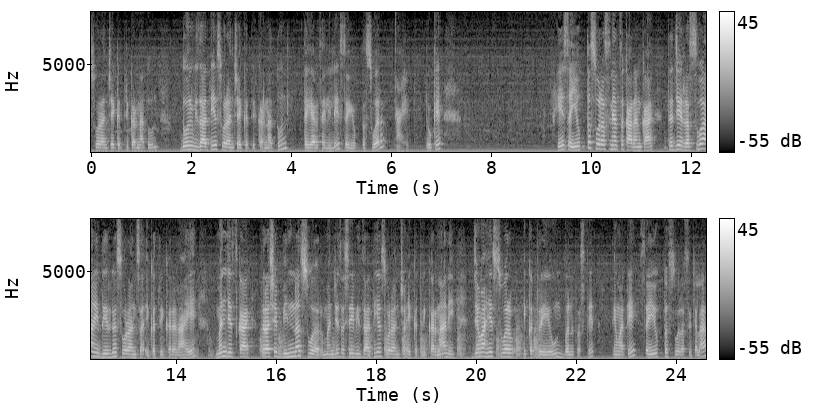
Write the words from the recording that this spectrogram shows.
स्वरांच्या एकत्रीकरणातून दोन विजातीय स्वरांच्या एकत्रीकरणातून तयार झालेले संयुक्त स्वर आहेत. ओके हे संयुक्त स्वर असण्याचं कारण काय? तर जे रस्व आणि दीर्घ स्वरांचं एकत्रीकरण आहे म्हणजेच काय? तर असे भिन्न स्वर म्हणजेच असे विजातीय स्वरांच्या एकत्रीकरणाने जेव्हा हे स्वर एकत्र येऊन बनत असते तेव्हा ते संयुक्त स्वर असे त्याला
